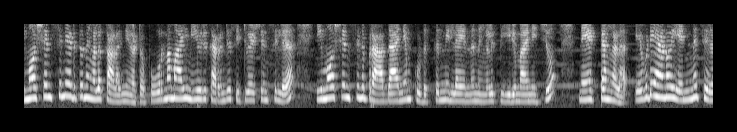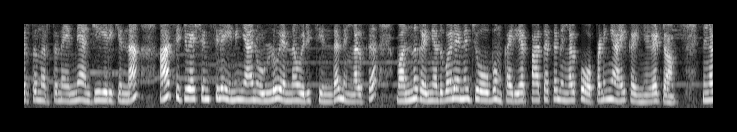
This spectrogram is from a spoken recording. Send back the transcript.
ഇമോഷൻസിനെ എടുത്ത് നിങ്ങൾ കളഞ്ഞു കേട്ടോ. പൂർണമായും ഈ ഒരു കറണ്ട് സിറ്റുവേഷൻസിൽ ഇമോഷൻസിന് പ്രാധാന്യം കൊടുക്കുന്നില്ല എന്ന് നിങ്ങൾ തീരുമാനിച്ചു. നേട്ടങ്ങൾ. എവിടെയാണോ എന്നെ ചേർത്ത് നിർത്തുന്ന എന്നെ അംഗീകരിക്കുന്ന ആ സിറ്റുവേഷൻസിൽ ഇനി ഞാൻ ഉള്ളൂ എന്ന ഒരു ചിന്ത നിങ്ങൾക്ക് വന്നു കഴിഞ്ഞു. അതുപോലെ തന്നെ ജോബും കരിയർ പാത്തൊക്കെ നിങ്ങൾക്ക് ഓപ്പണിംഗ് ആയി കഴിഞ്ഞു കേട്ടോ. നിങ്ങൾ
